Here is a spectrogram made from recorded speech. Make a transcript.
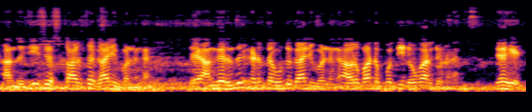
அந்த ஜீசஸ் கால்ஸை காலி பண்ணுங்கள் அங்கேருந்து இடத்த விட்டு காலி பண்ணுங்கள் அவர் பாட்டை பொத்திட்டு உட்கார சொல்கிறேன் ஜெயஹிந்த்.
